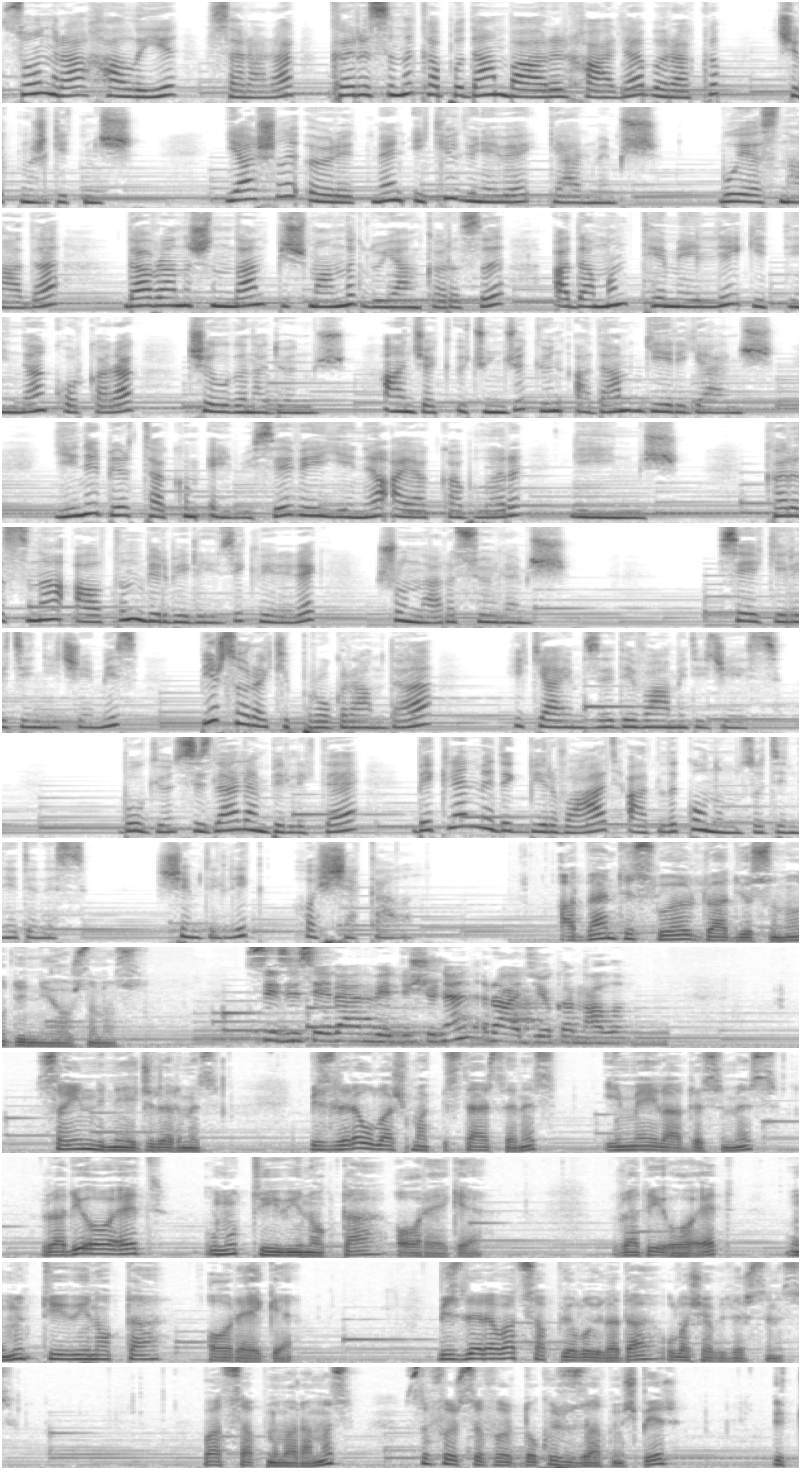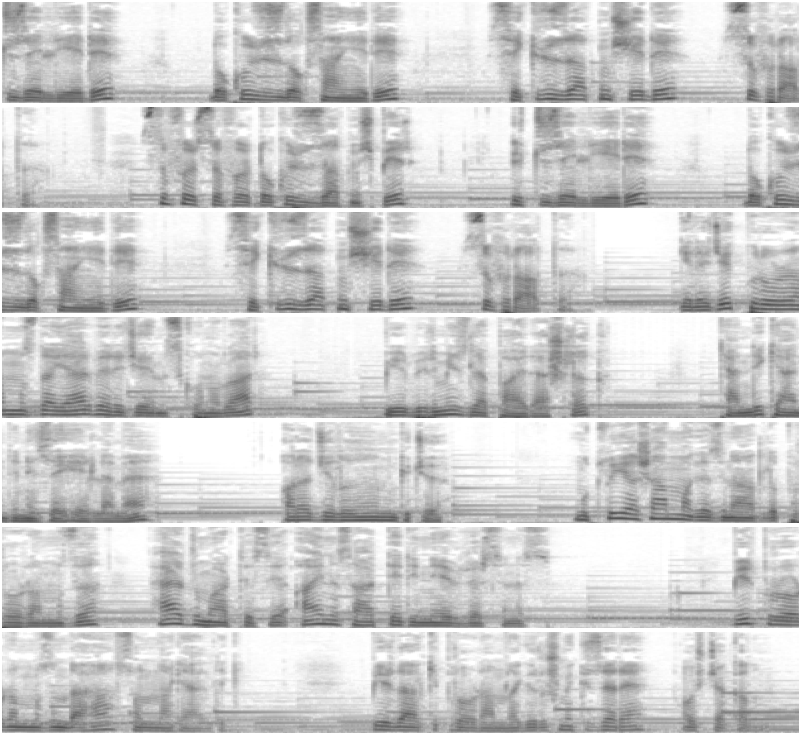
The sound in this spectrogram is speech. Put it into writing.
Sonra halıyı sararak karısını kapıdan bağırır hale bırakıp çıkmış gitmiş. Yaşlı öğretmen iki gün eve gelmemiş. Bu esnada davranışından pişmanlık duyan karısı adamın temelli gittiğinden korkarak çılgına dönmüş. Ancak üçüncü gün adam geri gelmiş. Yeni bir takım elbise ve yeni ayakkabıları giyinmiş. Karısına altın bir bilezik vererek şunları söylemiş. Sevgili dinleyicimiz, bir sonraki programda hikayemize devam edeceğiz. Bugün sizlerle birlikte Beklenmedik Bir Vaat adlı konumuzu dinlediniz. Şimdilik hoşça kalın. Adventist World Radyosu'nu dinliyorsunuz. Sizi seven ve düşünen radyo kanalı. Sayın dinleyicilerimiz, bizlere ulaşmak isterseniz e-mail adresimiz radio.umutv.org radio.umutv.org Bizlere WhatsApp yoluyla da ulaşabilirsiniz. WhatsApp numaramız 00961 357 997 867 06 00961 357 997 867 06 Gelecek programımızda yer vereceğimiz konular birbirimizle paydaşlık, kendi kendini zehirleme, aracılığın gücü. Mutlu Yaşam Magazini adlı programımızı her cumartesi aynı saatte dinleyebilirsiniz. Bir programımızın daha sonuna geldik. Bir dahaki programda görüşmek üzere, hoşçakalın.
